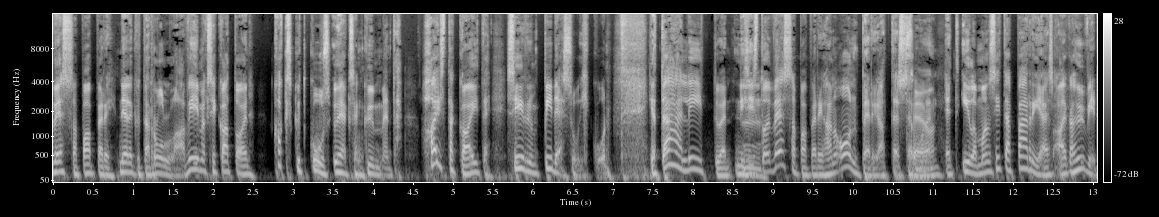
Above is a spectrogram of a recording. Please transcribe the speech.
vessapaperi, 40 rullaa. Viimeksi katoin 26,90. Haistakaa itse, siirryn pidesuihkuun. Ja tähän liittyen, niin siis toi vessapaperihan on periaatteessa Se semmoinen, että ilman sitä pärjäisi aika hyvin.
